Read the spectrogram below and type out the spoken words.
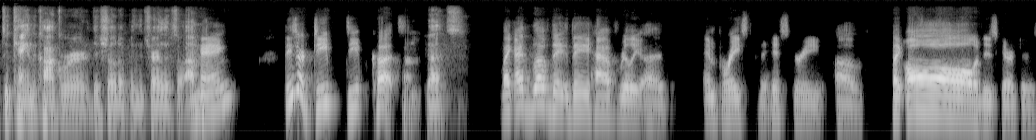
to Kang the Conqueror, that showed up in the trailer. So I'm Kang. These are deep, deep cuts. that's Like I love they they have really uh embraced the history of like all of these characters.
